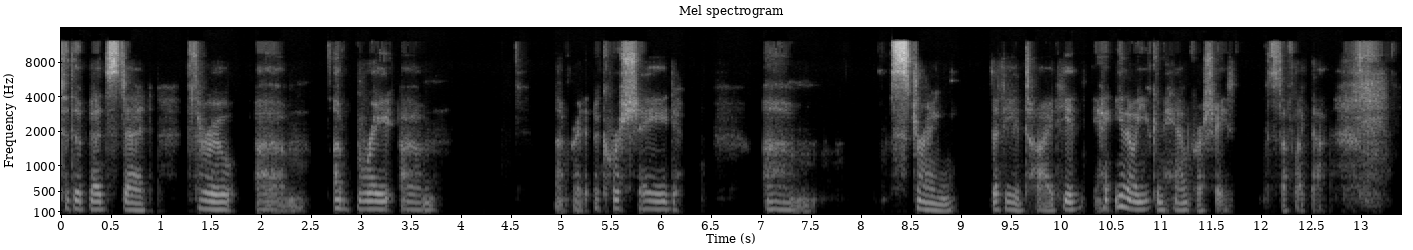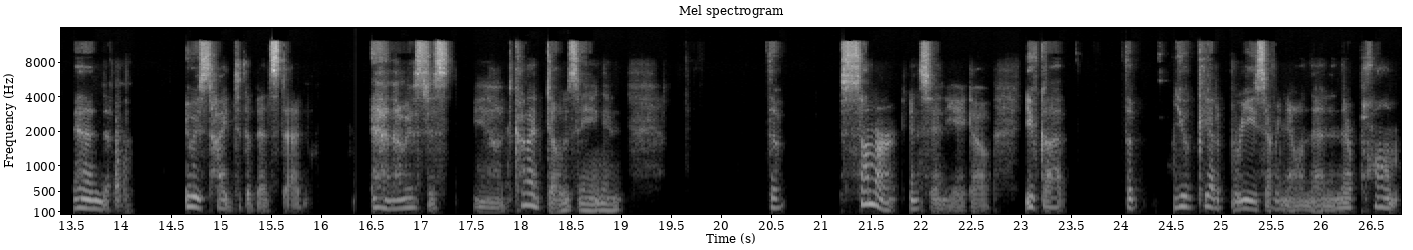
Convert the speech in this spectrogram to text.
to the bedstead through um, a braid, um, not braid, a crocheted um, string that he had tied. He, had, you know, you can hand crochet stuff like that, and it was tied to the bedstead. And I was just, you know, kind of dozing. And the summer in San Diego, you've got the you get a breeze every now and then, and their palm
